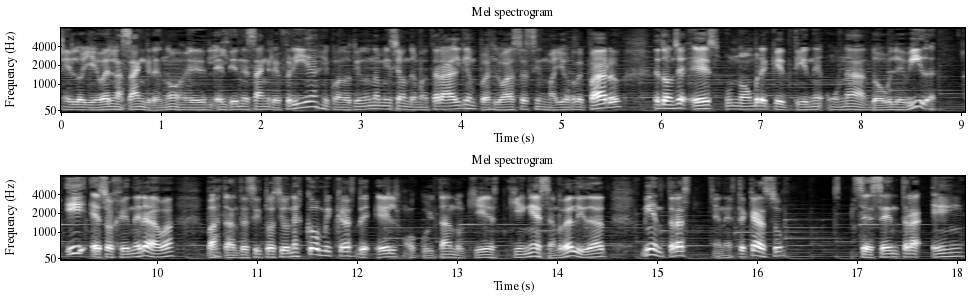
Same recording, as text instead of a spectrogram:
él lo lleva en la sangre, ¿no? Él, tiene sangre fría y cuando tiene una misión de matar a alguien, pues lo hace sin mayor reparo. Entonces es un hombre que tiene una doble vida. Y eso generaba bastantes situaciones cómicas de él ocultando quién es, quién es en realidad, mientras en este caso se centra en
